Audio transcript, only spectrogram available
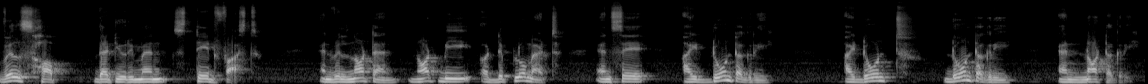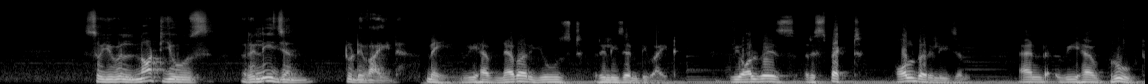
wills hope that you remain steadfast and will not end, not be a diplomat and say, I don't agree, I don't, don't agree, and not agree. So you will not use religion to divide. No, we have never used religion divide. We always respect all the religion and we have proved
